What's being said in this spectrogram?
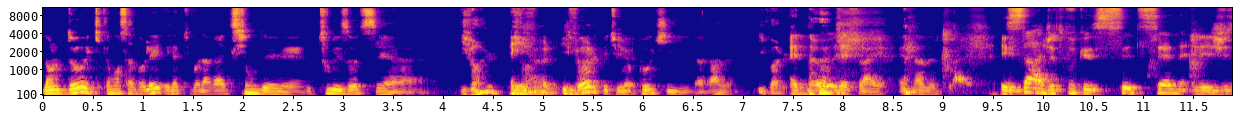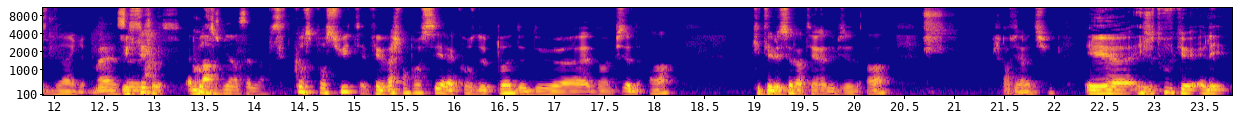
Dans le dos et qui commence à voler. Et là, tu vois la réaction de tous les autres, c'est, euh, ils volent, ils ils volent, volent, ils volent. Et tu vois Poe qui regarde, ils volent. And now they fly. And now they fly. Et ça, je trouve que cette scène, elle est juste dingue. Ouais, Et c'est- cette elle course- marche bien, celle-là. Cette course-poursuite elle fait vachement penser à la course de pod de, euh, dans l'épisode 1, qui était le seul intérêt de l'épisode 1. Je reviens là-dessus. Et, euh, et je trouve qu'elle est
